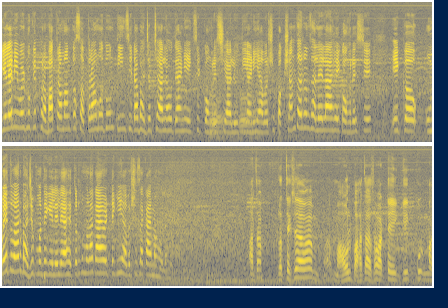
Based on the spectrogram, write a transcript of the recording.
गेल्या निवडणुकीत प्रभाग क्रमांक सतरामधून तीन सीटा भाजपच्या आल्या होत्या आणि एक सीट काँग्रेसची आली होती आणि यावर्षी पक्षांतरण झालेलं आहे. काँग्रेसचे एक अ, उमेदवार भाजपमध्ये गेलेले आहेत. तर तुम्हाला काय वाटतं की यावर्षीचा काय माहोल आहे? आता प्रत्यक्ष माहोल पाहता असं वाटते की पु- माग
